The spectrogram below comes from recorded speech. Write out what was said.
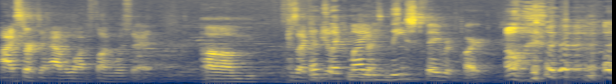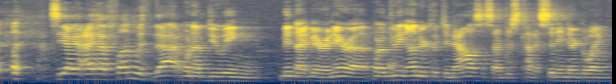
I start to have a lot of fun with it. Um, because I can that's like, like my least favorite part. Oh. See, I, I, have fun with that when I'm doing Midnight Marinara. When I'm doing undercooked analysis, I'm just kind of sitting there going,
